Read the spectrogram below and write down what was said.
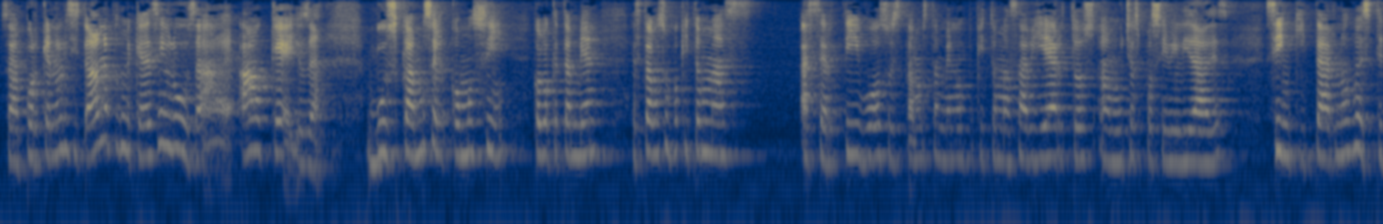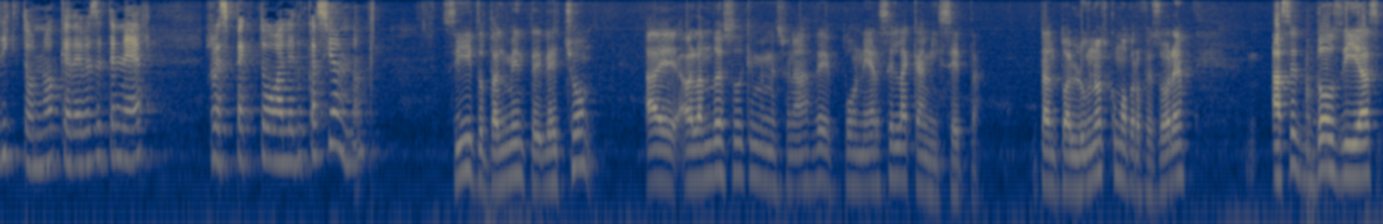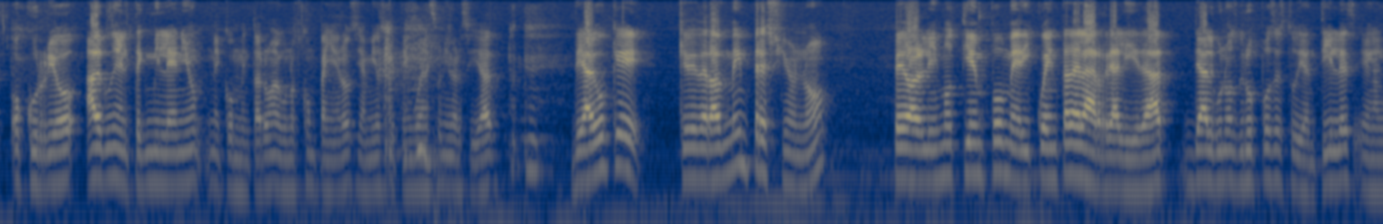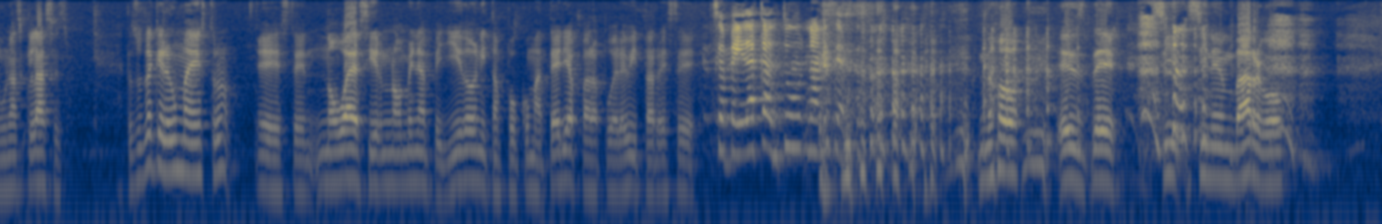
O sea, ¿por qué no lo hiciste? Ah, no, pues me quedé sin luz. Ah, ah, ok. O sea, buscamos el cómo sí. Como que también estamos un poquito más asertivos o estamos también un poquito más abiertos a muchas posibilidades sin quitarnos lo estricto, ¿no? Que debes de tener respecto a la educación, ¿no? Sí, totalmente. De hecho, eh, hablando de eso que me mencionabas de ponerse la camiseta, tanto alumnos como profesores, hace dos días ocurrió algo en el Tec Milenio, me comentaron algunos compañeros y amigos que tengo en esta universidad, de algo que, que de verdad me impresionó, pero al mismo tiempo me di cuenta de la realidad de algunos grupos estudiantiles en algunas clases. Resulta que era un maestro Este, no voy a decir nombre ni apellido, ni tampoco materia para poder evitar ese... Se apellida Cantú, no, no es cierto. no, este, sin embargo,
